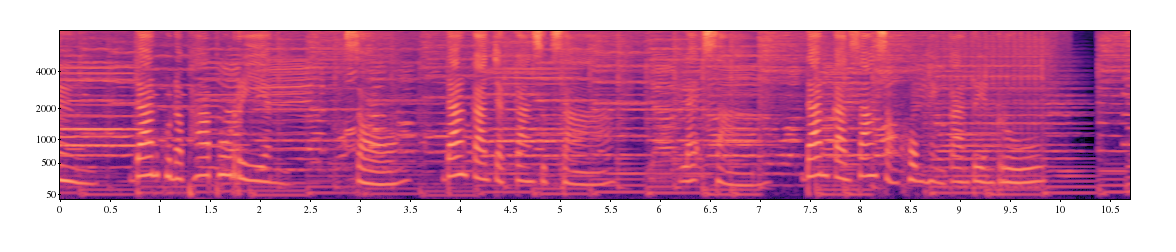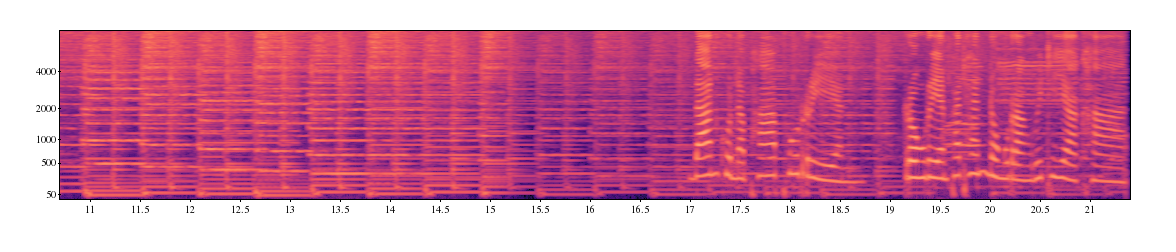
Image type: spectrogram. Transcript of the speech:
1. ด้านคุณภาพผู้เรียน 2. ด้านการจัดการศึกษา และ 3. ด้านการสร้างสังคมแห่งการเรียนรู้ด้านคุณภาพผู้เรียน โรงเรียนพระแท่นดงรังวิทยาคาร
